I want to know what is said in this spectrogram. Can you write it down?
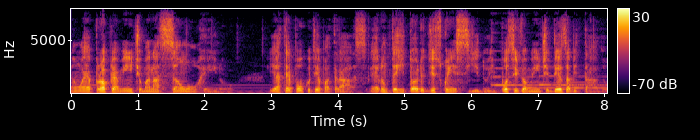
não é propriamente uma nação ou reino. e até pouco tempo atrás era um território desconhecido e possivelmente desabitado.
